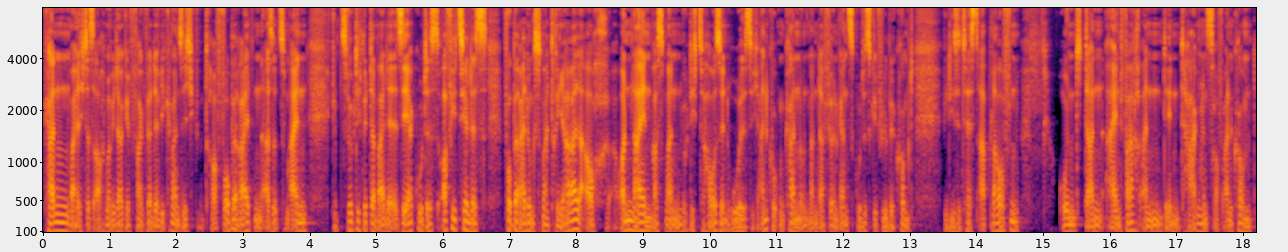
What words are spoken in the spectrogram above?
kann, weil ich das auch immer wieder gefragt werde, wie kann man sich darauf vorbereiten? Also zum einen gibt es wirklich mittlerweile sehr gutes offizielles Vorbereitungsmaterial, auch online, was man wirklich zu Hause in Ruhe sich angucken kann und man dafür ein ganz gutes Gefühl bekommt, wie diese Tests ablaufen. Und dann einfach an den Tagen, wenn es drauf ankommt,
